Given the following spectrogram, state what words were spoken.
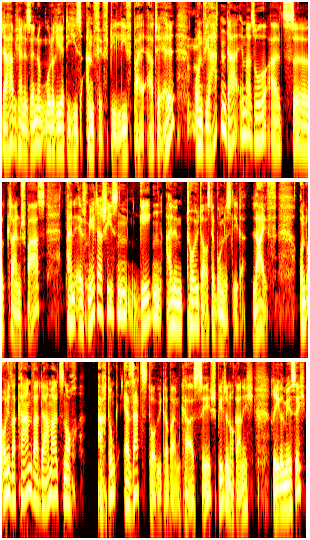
Da habe ich eine Sendung moderiert, die hieß Anpfiff. Die lief bei RTL. Und wir hatten da immer so als äh, kleinen Spaß ein Elfmeterschießen gegen einen Torhüter aus der Bundesliga. Live. Und Oliver Kahn war damals noch Achtung, Ersatztorhüter beim KSC, spielte noch gar nicht regelmäßig.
